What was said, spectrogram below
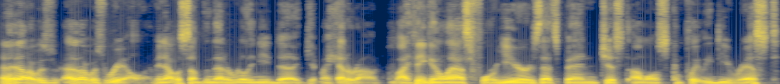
And i thought it was i thought it was real. I mean that was something that i really need to get my head around. I think in the last four years that's been just almost completely de-risked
